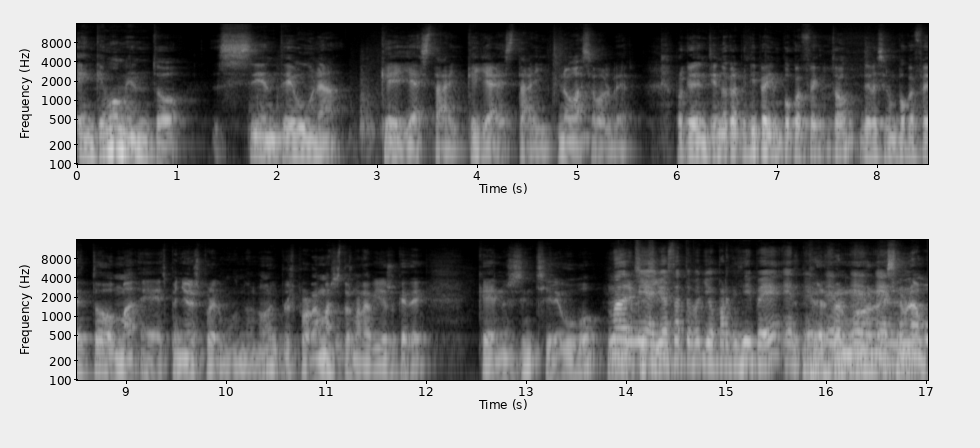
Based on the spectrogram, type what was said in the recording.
en qué momento siente una que ya está ahí, que ya está ahí, no vas a volver? Porque entiendo que al principio hay un poco efecto, debe ser un poco efecto eh, españoles por el mundo, ¿no? Los programas estos maravillosos que te, que no sé si en Chile hubo. Madre Sí, mía, sí. yo hasta te- yo participé en, en, en- en- en en una boda.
